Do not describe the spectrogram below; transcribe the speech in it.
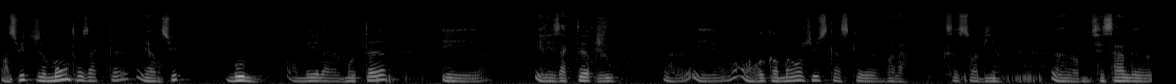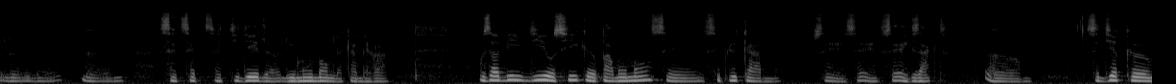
Ensuite, je montre aux acteurs et ensuite, boum, on met le moteur et, et les acteurs jouent. et on recommence jusqu'à ce que, voilà, que ce soit bien. c'est ça le, cette, idée du mouvement de la caméra. Vous avez dit aussi que par moments, c'est plus calme. C'est exact. Euh, c'est dire que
